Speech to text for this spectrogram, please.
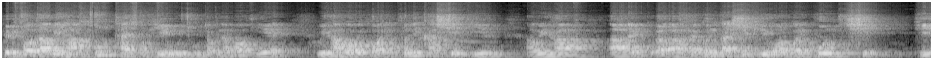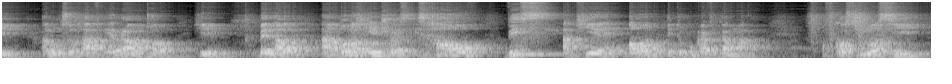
But before that, we have two types of hill which we're talking about here. We have what we call a conical shape hill, and we have a, a, conical shape hill or a cone shape hill, and we also have a round top hill. But now, our bonus interest is how this appear on a topographical map. Of course, you will not see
